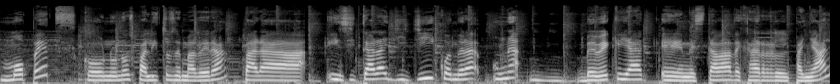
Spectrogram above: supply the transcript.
mopeds con unos palitos de madera para incitar a Gigi cuando era una bebé que ya eh, necesitaba dejar el pañal.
